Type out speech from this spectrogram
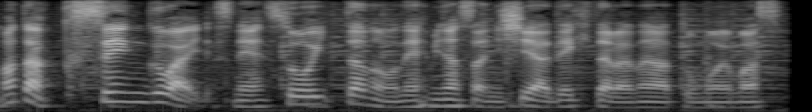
また苦戦具合ですね。そういったのをね、皆さんにシェアできたらなと思います。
